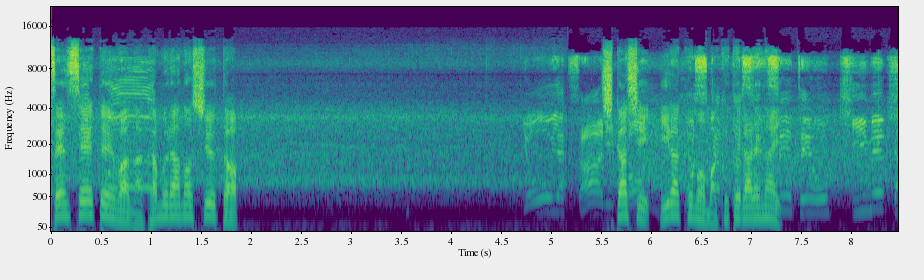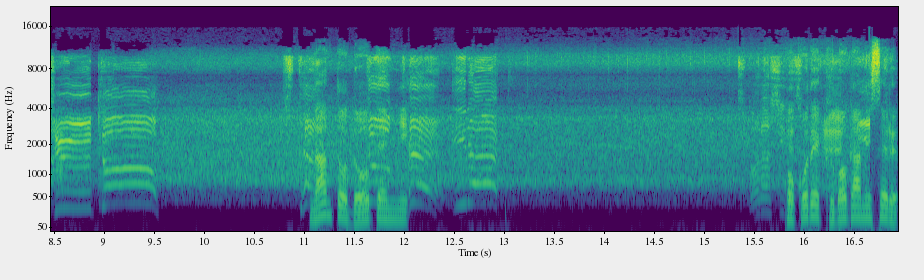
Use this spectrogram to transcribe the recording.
先制点は中村のシュートしかしイラクも負けてられない。なんと同点に。ここで久保が見せる。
